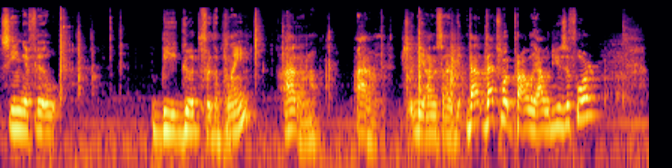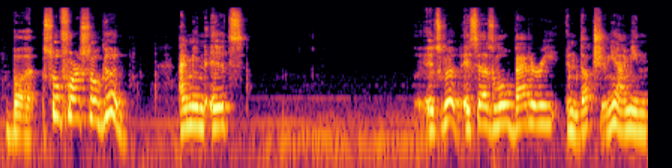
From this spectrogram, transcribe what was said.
Seeing if it'll be good for the plane. I don't know. I don't know. To be honest, I, that, that's what probably I would use it for. But so far, so good. I mean, it's it's good. It says low battery induction. Yeah, I mean,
